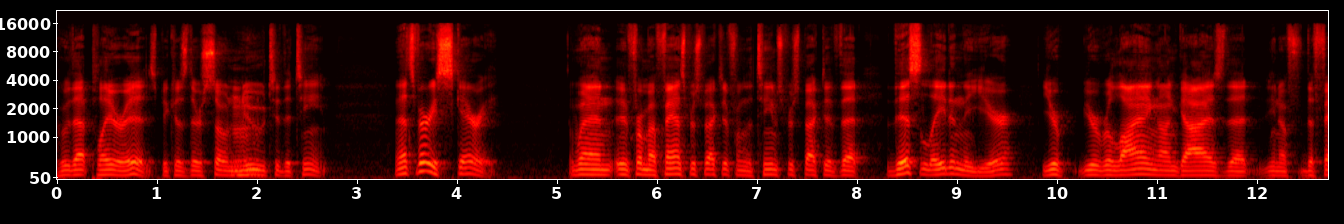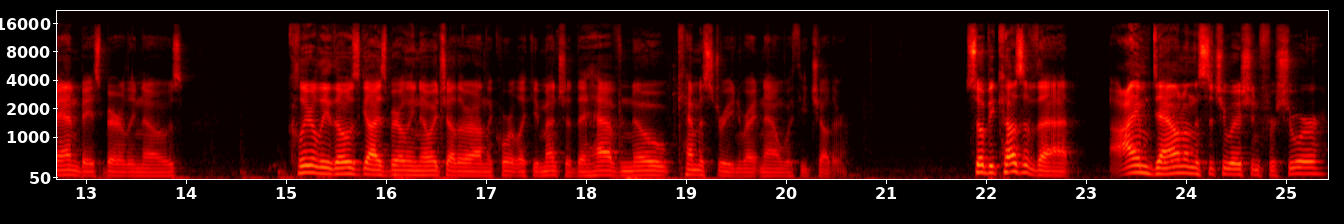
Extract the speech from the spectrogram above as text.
who that player is because they're so mm. new to the team. And that's very scary when, uh, from a fan's perspective, from the team's perspective, that this late in the year, you're you're relying on guys that you know the fan base barely knows. Clearly, those guys barely know each other on the court, like you mentioned. They have no chemistry right now with each other. So, because of that, I'm down on the situation for sure.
